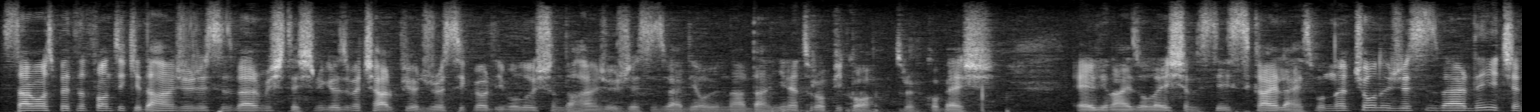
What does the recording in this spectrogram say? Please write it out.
Star Wars Battlefront 2 daha önce ücretsiz vermişti. Şimdi gözüme çarpıyor. Jurassic World Evolution daha önce ücretsiz verdiği oyunlardan. Yine Tropico, Tropico 5. Alien Isolation, Steel Skylines bunları çoğunu ücretsiz verdiği için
